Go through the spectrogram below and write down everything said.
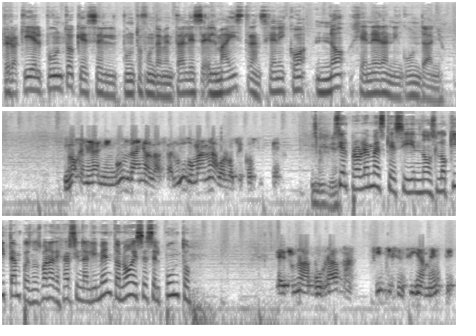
Pero aquí el punto, que es el punto fundamental, es el maíz transgénico no genera ningún daño no genera ningún daño a la salud humana o a los ecosistemas. Sí, el problema es que si nos lo quitan, pues nos van a dejar sin alimento, ¿no? Ese es el punto. Es una burrada, simple y sencillamente.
